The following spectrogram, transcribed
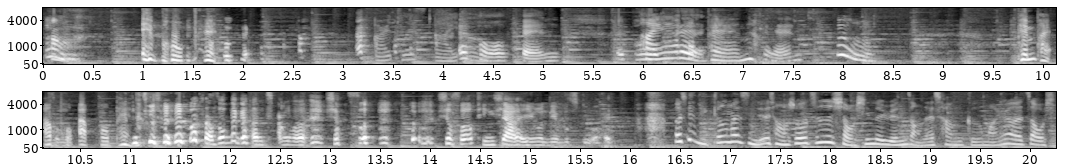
嗯，apple pen, apple pen, apple pen, pen，嗯，pen 牌 apple apple pen。我想说那个很长了，想说想说停下来，因为我念不出来。而且你刚开始你就想说这是小新的园长在唱歌嘛？因为他的造型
